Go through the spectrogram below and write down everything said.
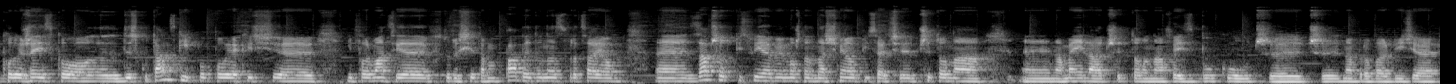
koleżeńsko-dyskutanckich po, po jakieś e, informacje, w których się tam puby do nas zwracają. Zawsze odpisujemy, można nas śmiało pisać, czy to na, na maila, czy to na Facebooku, czy, czy na Browarwizie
